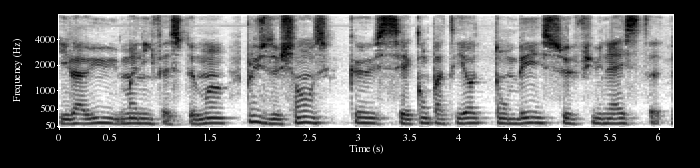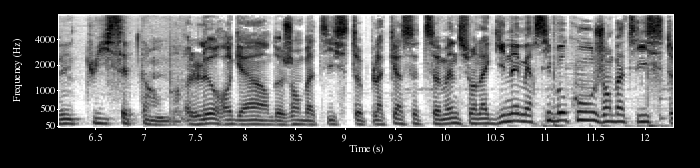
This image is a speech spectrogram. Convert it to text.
Il a eu manifestement plus de chance que ses compatriotes tombés ce funeste 28 septembre. Le regard de Jean-Baptiste Placa cette semaine sur la Guinée. Merci beaucoup Jean-Baptiste.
